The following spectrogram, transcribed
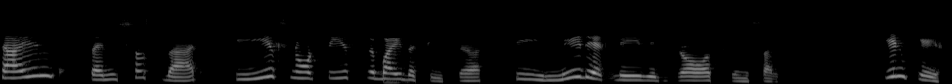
child senses that he is noticed by the teacher, he immediately withdraws himself. In case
